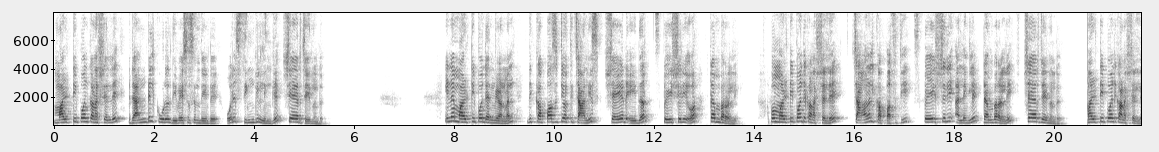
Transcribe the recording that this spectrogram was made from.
മൾട്ടി പോയിന്റ് കണക്ഷനിൽ രണ്ടിൽ കൂടുതൽ ഡിവൈസസ് എന്ത് ചെയ്യുന്നുണ്ട്? ഒരു സിംഗിൾ ലിങ്ക് ഷെയർ ചെയ്യുന്നുണ്ട്. In a multipoint environment the capacity of the channel is shared either spatially or temporally അപ്പോൾ മൾട്ടി പോയിന്റ് കണക്ഷനിൽ ചാനൽ കപ്പാസിറ്റി സ്പേഷ്യലി അല്ലെങ്കിൽ ടെമ്പറലി ഷെയർ ചെയ്യുന്നുണ്ട്. മൾട്ടി പോയിന്റ് കണക്ഷനിൽ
